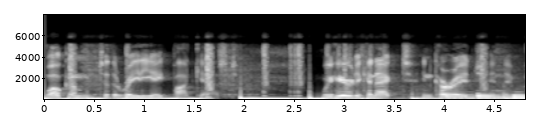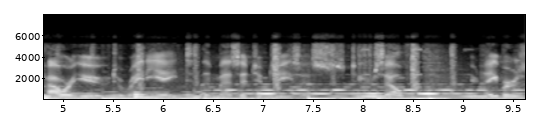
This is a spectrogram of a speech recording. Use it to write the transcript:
welcome to the Radiate Podcast. We're here to connect, encourage, and empower you to radiate the message of Jesus to yourself, your neighbors,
